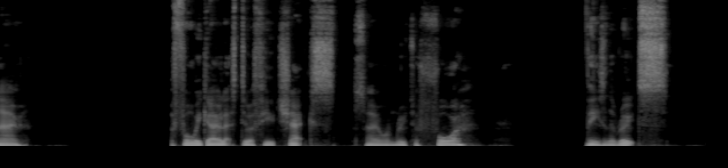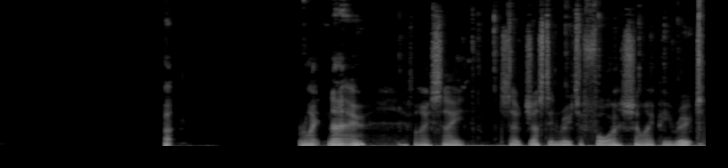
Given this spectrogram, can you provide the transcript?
Now, before we go, let's do a few checks. So on router 4, these are the routes. Right now, if I say, so just in router 4, show IP route,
